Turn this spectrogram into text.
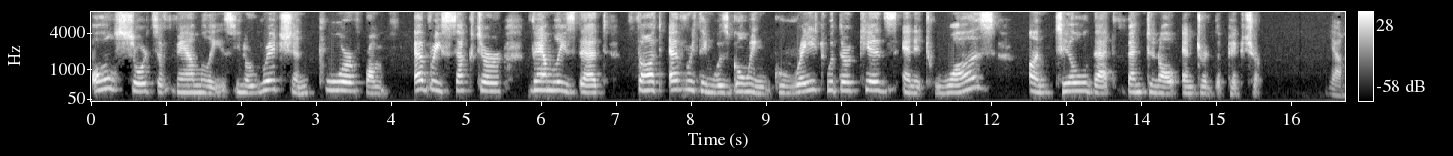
all sorts of families, you know, rich and poor from every sector, families that thought everything was going great with their kids, and it was until that fentanyl entered the picture. Yeah.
